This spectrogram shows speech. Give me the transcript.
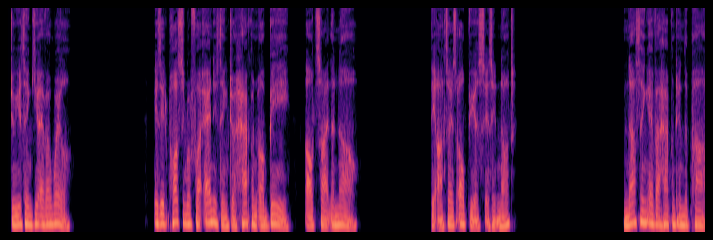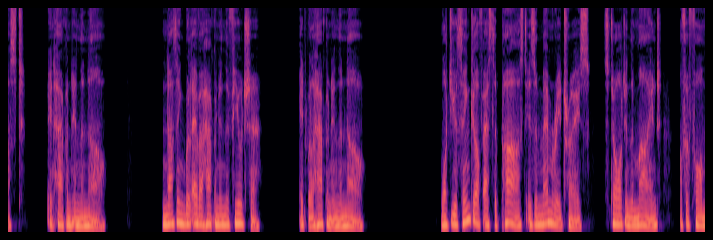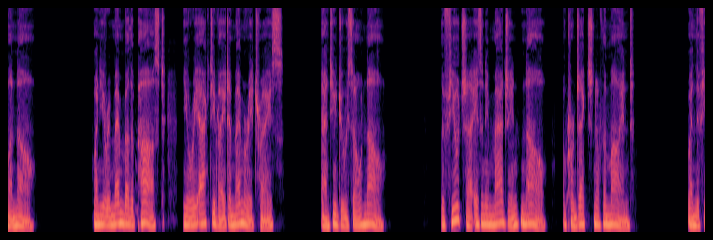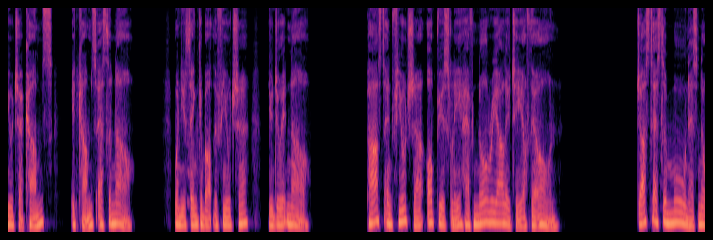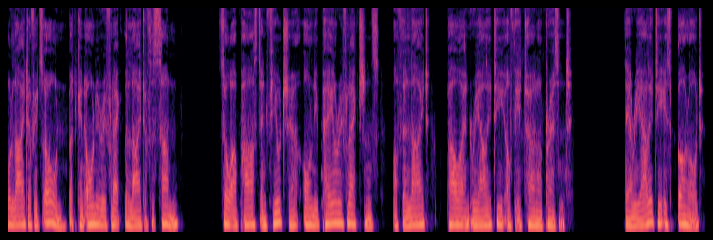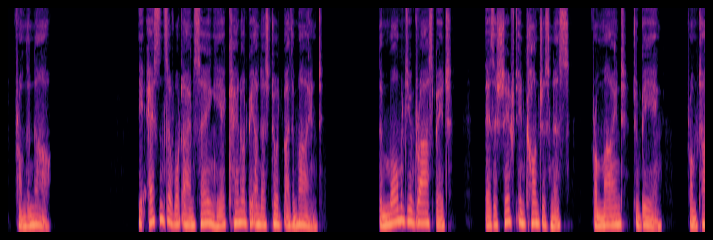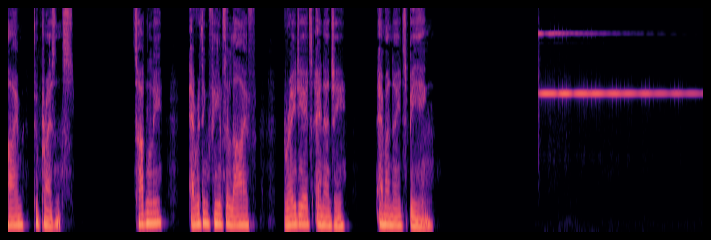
Do you think you ever will? Is it possible for anything to happen or be outside the now? The answer is obvious, is it not? Nothing ever happened in the past. It happened in the now. Nothing will ever happen in the future. It will happen in the now. What you think of as the past is a memory trace stored in the mind of a former now. When you remember the past, you reactivate a memory trace, and you do so now. The future is an imagined now, a projection of the mind. When the future comes, it comes as the now. When you think about the future, you do it now. Past and future obviously have no reality of their own. Just as the moon has no light of its own, but can only reflect the light of the sun, so are past and future only pale reflections of the light, power, and reality of the eternal present. Their reality is borrowed from the now. The essence of what I am saying here cannot be understood by the mind. The moment you grasp it, there's a shift in consciousness from mind to being, from time to presence. Suddenly, everything feels alive, radiates energy, emanates being.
